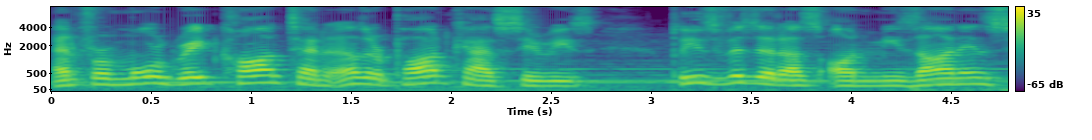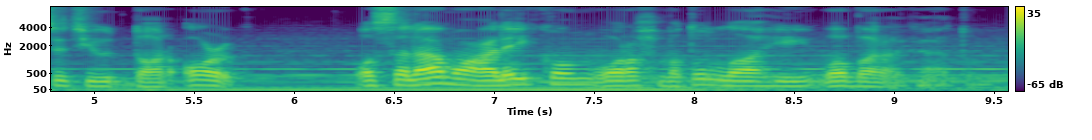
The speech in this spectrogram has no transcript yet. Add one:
And for more great content and other podcast series, please visit us on mizaninstitute.org. Wassalamu alaikum wa rahmatullahi wa barakatuh.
